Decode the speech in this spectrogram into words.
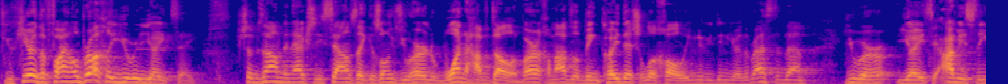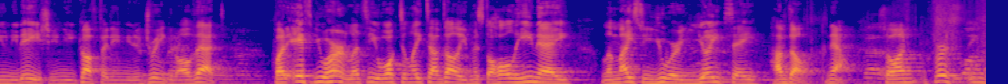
If you hear the final bracha, you were Yaitse. Shem Zalman actually sounds like as long as you heard one Havdalah, Baruch HaMavdal being Kodesh L'chol, even if you didn't hear the rest of them, you were Yaitse. Obviously, you need Aish, you need Kafet, you need a drink, and all that. But if you heard, let's say you walked in late to Havdalah, you missed a whole Hine, Lamaisu, you were Yaitse Havdalah. Now, so on first things.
